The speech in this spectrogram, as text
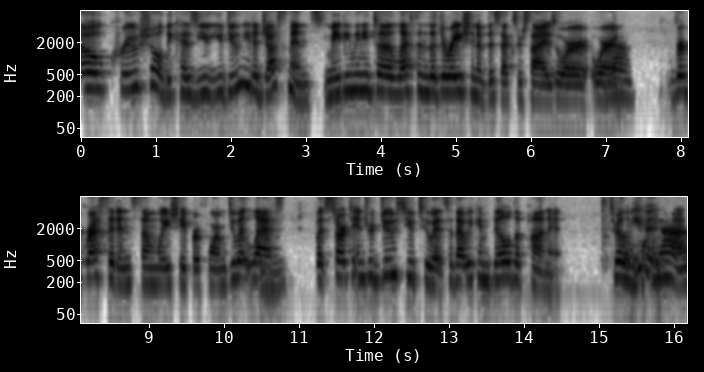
So crucial because you you do need adjustments. Maybe we need to lessen the duration of this exercise or or yeah. regress it in some way, shape, or form. Do it less. Mm-hmm but start to introduce you to it so that we can build upon it. It's really well, even yeah.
